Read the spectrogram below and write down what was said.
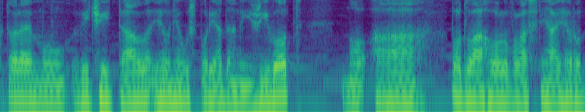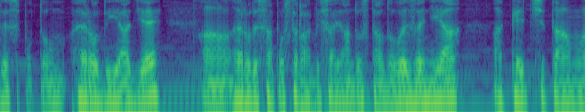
ktorému vyčítal jeho neusporiadaný život, no a podláhol vlastne aj Herodes potom Herodiade a Herodes sa postaral, aby sa Jan dostal do väzenia a keď tam e,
